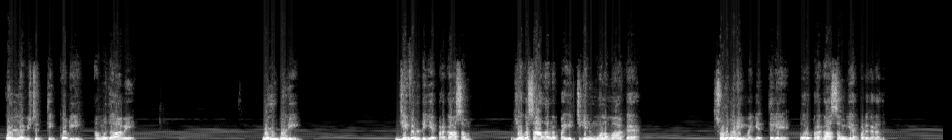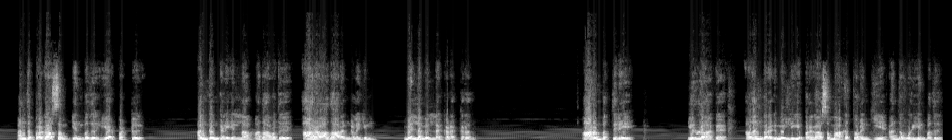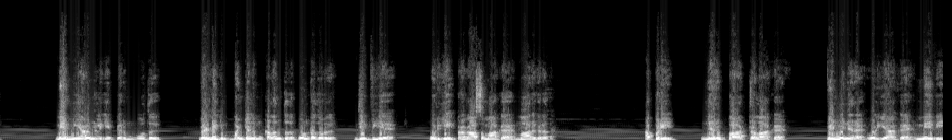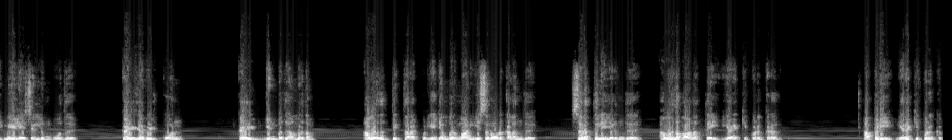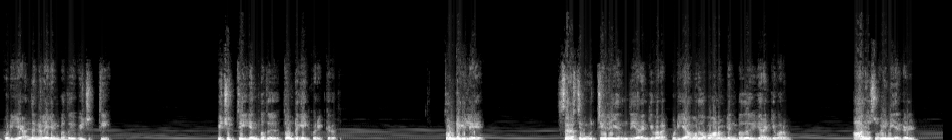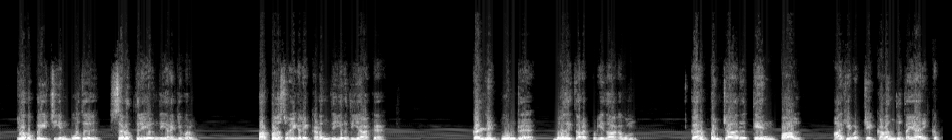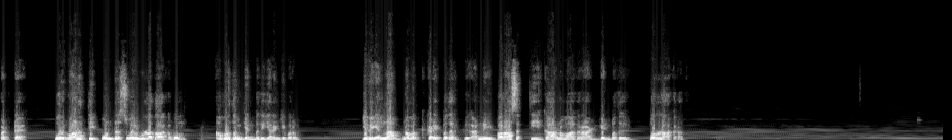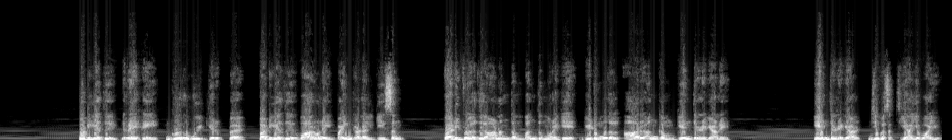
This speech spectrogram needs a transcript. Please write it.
கொள்ள விசுத்தி கொடி அமுதாமே. உள்வொளி ஜீவனுடைய பிரகாசம் யோக சாதன பயிற்சியின் மூலமாக சுழுமுனை மையத்திலே ஒரு பிரகாசம் ஏற்படுகிறது. அந்த பிரகாசம் என்பது ஏற்பட்டு அங்கங்களை எல்லாம் அதாவது ஆறு ஆதாரங்களையும் மெல்ல மெல்ல கடக்கிறது. ஆரம்பத்திலே இருளாக அதன் பிறகு மெல்லிய பிரகாசமாக தொடங்கிய அந்த ஒளி என்பது மேன்மையான நிலையை பெறும் போது வெள்ளையும் மஞ்சளும் கலந்தது போன்றதொரு திவ்ய ஒளியை பிரகாசமாக மாறுகிறது. அப்படி நெருப்பாற்றலாக வெண்மை நிற ஒளியாக மேவி மேலே செல்லும் போது கள்ளவிழ் கோன். கள் என்பது அமிர்தம். அமிர்தத்தை தரக்கூடிய எம்பெருமான் ஈசனோடு கலந்து சிரத்திலே இருந்து அமிர்தபானத்தை இறக்கி கொடுக்கிறது. அப்படி இறக்கி கொடுக்கக்கூடிய அந்த நிலை என்பது விசுத்தி. விசுத்தி என்பது தொண்டையை குறிக்கிறது. தொண்டையிலே சிரசின் உச்சியிலே இருந்து இறங்கி வரக்கூடிய அமிர்தபானம் என்பது இறங்கி வரும். ஆறு சுவை நீர்கள் யோக பயிற்சியின் போது சிரத்திலே இருந்து இறங்கி வரும். பற்பல சுவைகளை கடந்து இறுதியாக கள்ளை போன்ற போதை தரக்கூடியதாகவும் கருப்பஞ்சாறு தேன் பால் ஆகியவற்றை கலந்து தயாரிக்கப்பட்ட ஒரு வானத்தை போன்ற சுவை உள்ளதாகவும் அமிர்தம் என்பது இறங்கி வரும். இவையெல்லாம் நமக்கு கிடைப்பதற்கு அன்னை பராசக்தி காரணமாகிறாள் என்பது பொருளாகிறது. கொடியது ரேகை குரு உள் இருப்ப படியது வாரணை பைங்கழல் ஈசன் வடிவு அது ஆனந்தம் வந்து முறையே இடு முதல் ஆறு அங்கம் ஏந்திழையாளே ஏந்திழையாள் ஜீவசக்தியாய வாயு.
